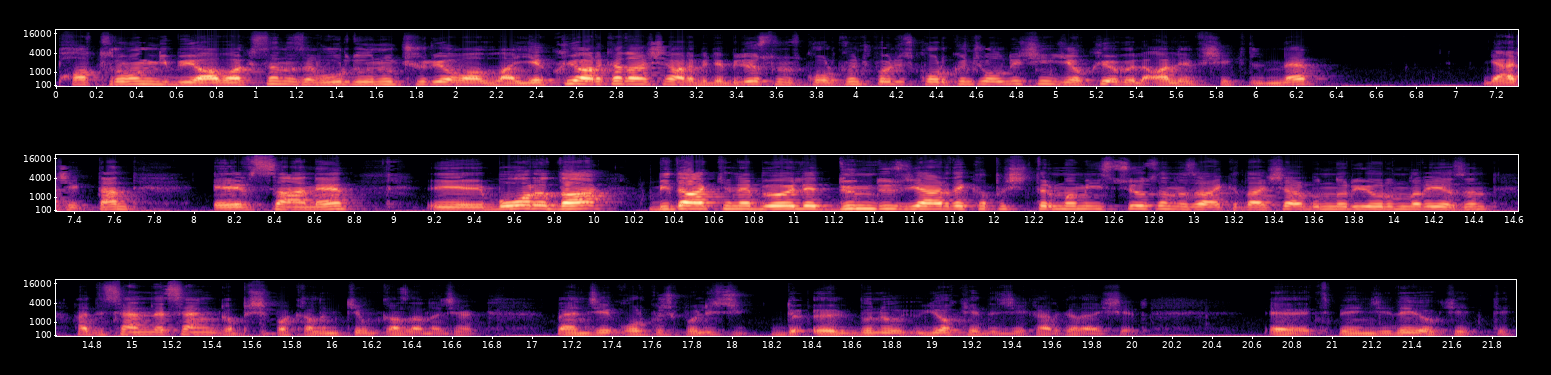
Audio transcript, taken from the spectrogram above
Patron gibi ya baksanıza vurduğunu uçuruyor vallahi. Yakıyor arkadaşlar bile biliyorsunuz korkunç polis korkunç olduğu için yakıyor böyle alev şeklinde. Gerçekten efsane. Ee, bu arada bir dahakine böyle dümdüz yerde kapıştırmamı istiyorsanız arkadaşlar bunları yorumlara yazın. Hadi senle sen kapış bakalım kim kazanacak. Bence korkunç polis bunu yok edecek arkadaşlar. Evet bence de yok etti.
